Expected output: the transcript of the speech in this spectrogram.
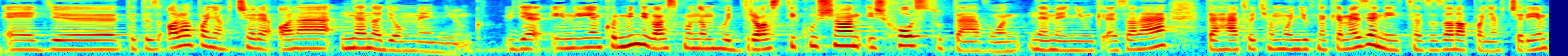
egy, tehát az alapanyagcsere alá ne nagyon menjünk. Ugye én ilyenkor mindig azt mondom, hogy drasztikusan és hosszú távon ne menjünk ez alá, tehát hogyha mondjuk nekem 1400 az alapanyagcserém,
